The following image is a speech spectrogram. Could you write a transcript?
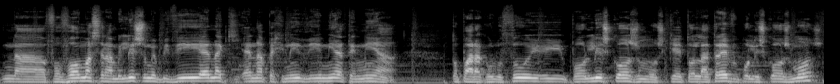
να φοβόμαστε να μιλήσουμε επειδή ένα, ένα παιχνίδι ή μια ταινία το παρακολουθούει πολλοί κόσμος και το λατρεύει πολλοί κόσμος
